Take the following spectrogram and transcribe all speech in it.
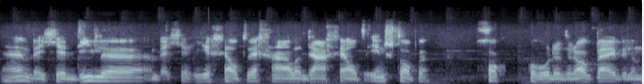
een beetje dealen, een beetje hier geld weghalen, daar geld instoppen. Gok hoorde er ook bij. Willem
